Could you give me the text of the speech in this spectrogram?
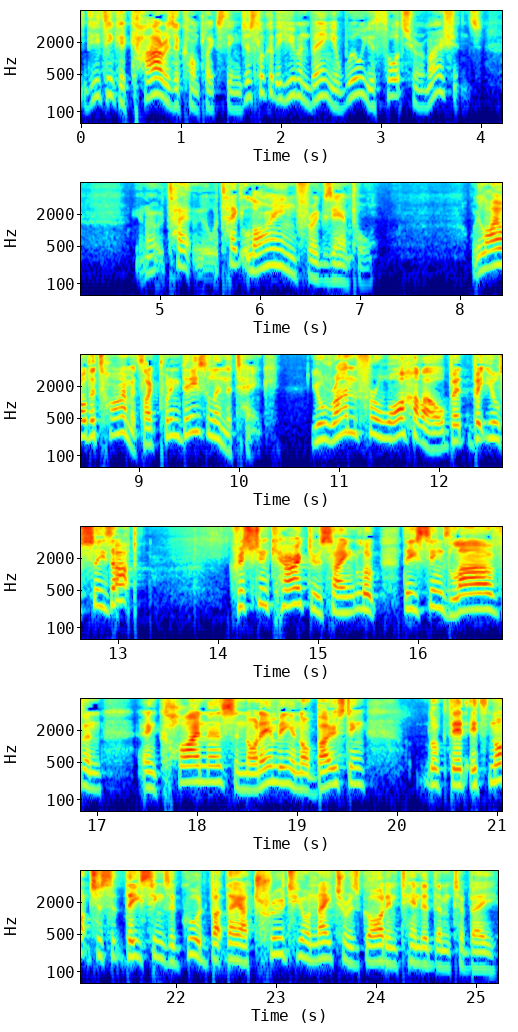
If you think a car is a complex thing, just look at the human being, your will, your thoughts, your emotions. You know, take, take lying, for example. We lie all the time. It's like putting diesel in the tank. You'll run for a while, but, but you'll seize up. Christian character is saying, look, these things, love and, and kindness and not envying and not boasting, look, it's not just that these things are good, but they are true to your nature as God intended them to be.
